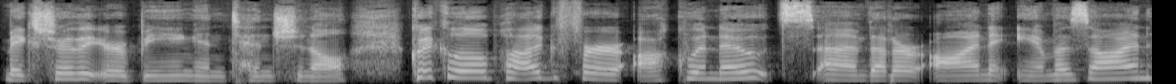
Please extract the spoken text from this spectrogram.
make sure that you're being intentional. Quick little plug for Aqua Notes um, that are on Amazon.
